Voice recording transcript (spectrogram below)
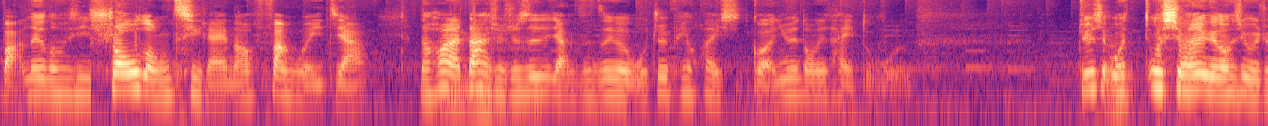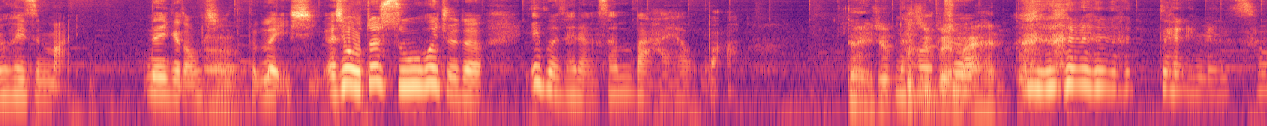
把那个东西收拢起来，然后放回家。然后后来大学就是养成这个，我就偏坏习惯，因为东西太多了。就是我我喜欢一个东西，我就会一直买那个东西的类型，而且我对书会觉得一本才两三百还好吧。对，就不知不觉买很多。对，没错。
